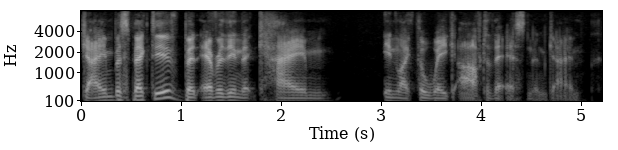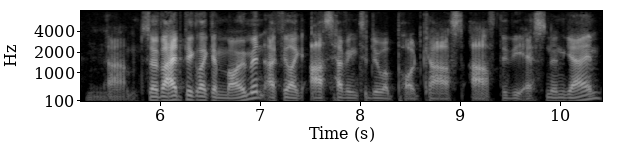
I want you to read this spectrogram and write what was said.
game perspective, but everything that came in like the week after the Essendon game. Mm. Um, so if I had to pick like a moment, I feel like us having to do a podcast after the Essendon game,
